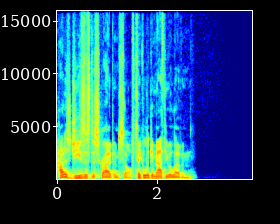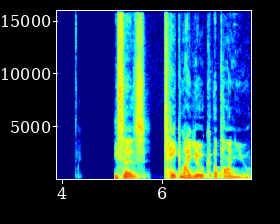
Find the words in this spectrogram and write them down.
How does Jesus describe himself? Take a look at Matthew 11. He says, Take my yoke upon you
